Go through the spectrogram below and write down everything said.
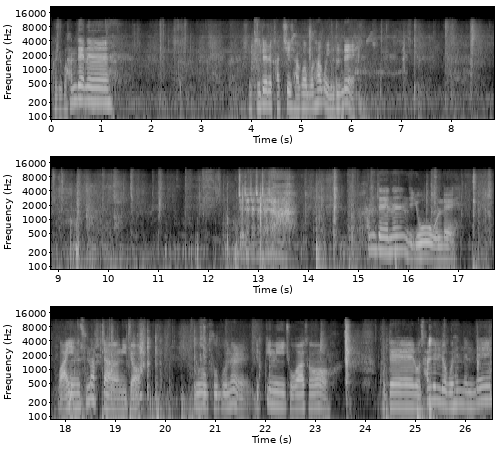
그리고 한 대는 두 대를 같이 작업을 하고 있는데 짜자자자자자. 한 대는 이제 요 원래 와인 수납장이죠 요 부분을 느낌이 좋아서 그대로 살리려고 했는데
